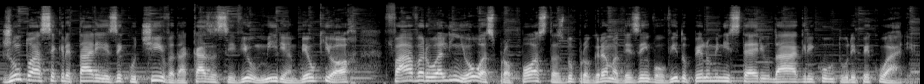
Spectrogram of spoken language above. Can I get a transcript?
Junto à secretária executiva da Casa Civil, Miriam Belchior, Fávaro alinhou as propostas do programa desenvolvido pelo Ministério da Agricultura e Pecuária.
